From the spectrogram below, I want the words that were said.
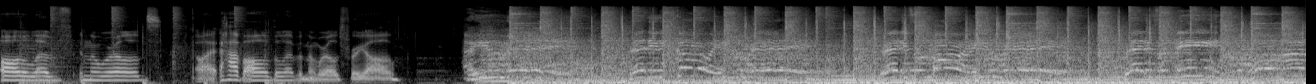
all the love in the world. I have all the love in the world for y'all. Are you ready? Ready to go? Are you ready? Ready for more? Are you ready? Ready for me? Oh my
